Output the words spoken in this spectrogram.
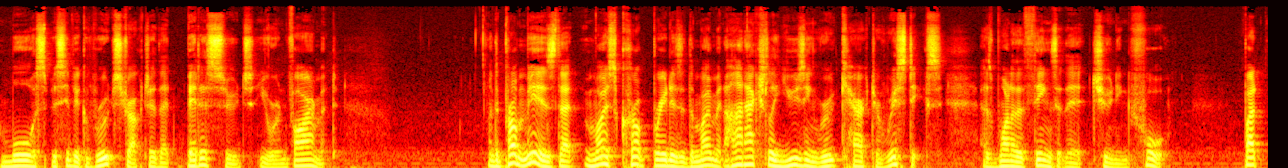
more specific root structure that better suits your environment. And the problem is that most crop breeders at the moment aren't actually using root characteristics as one of the things that they're tuning for. But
